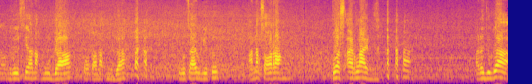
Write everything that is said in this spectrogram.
Yang berisi anak muda, foto anak muda, sebut saya begitu, anak seorang bos airline. Ada juga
